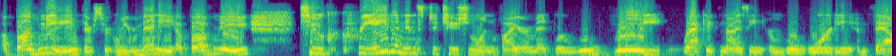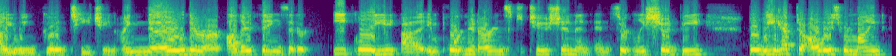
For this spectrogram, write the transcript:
above me, there certainly are many above me, to create an institutional environment where we're really recognizing and rewarding and valuing good teaching. I know there are other things that are equally uh, important at our institution and, and certainly should be, but we have to always remind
